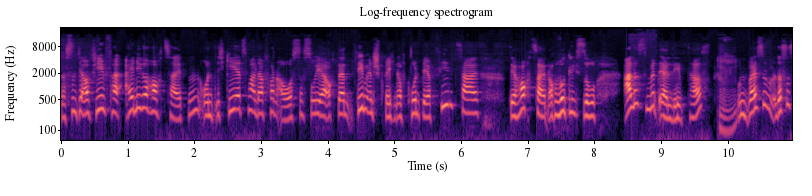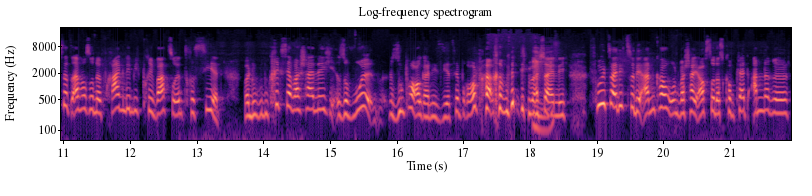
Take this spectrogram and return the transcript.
Das sind ja auf jeden Fall einige Hochzeiten und ich gehe jetzt mal davon aus, dass du ja auch dann dementsprechend aufgrund der Vielzahl der Hochzeiten auch wirklich so alles miterlebt hast. Mhm. Und weißt du, das ist jetzt einfach so eine Frage, die mich privat so interessiert. Weil du, du kriegst ja wahrscheinlich sowohl super organisierte Brautpaare mit, die mhm. wahrscheinlich frühzeitig zu dir ankommen und wahrscheinlich auch so das komplett andere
